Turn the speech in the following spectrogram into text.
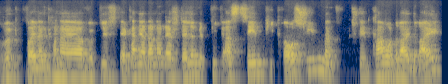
drückt, weil dann kann er ja wirklich, der kann ja dann an der Stelle mit Pik Ass 10 Pik rausschieben, dann steht Karo 3-3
